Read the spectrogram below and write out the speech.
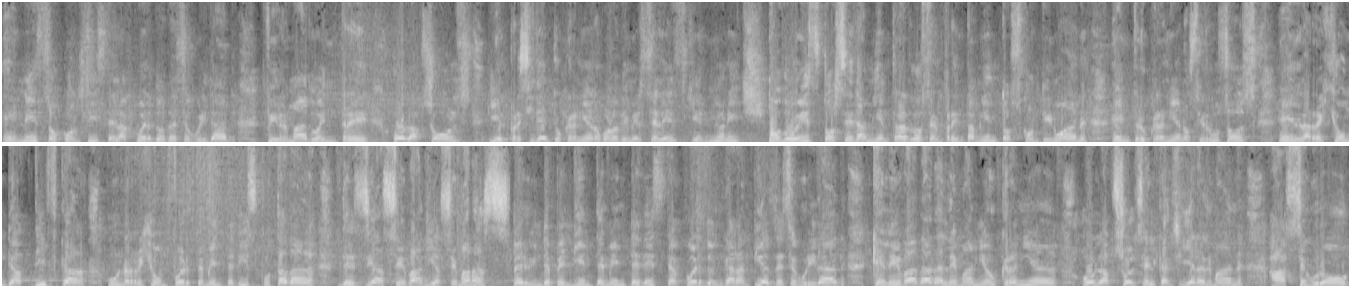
En eso consiste el acuerdo de seguridad firmado entre Olaf Scholz y el presidente ucraniano Volodymyr Zelensky en Múnich. Todo esto se da mientras los enfrentamientos continúan entre ucranianos y rusos en la región de Avdivka, una región fuertemente disputada desde hace varias semanas. Pero independientemente de este acuerdo en garantías de seguridad que le va a dar Alemania a Ucrania, Olaf Scholz, el canciller alemán, aseguró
